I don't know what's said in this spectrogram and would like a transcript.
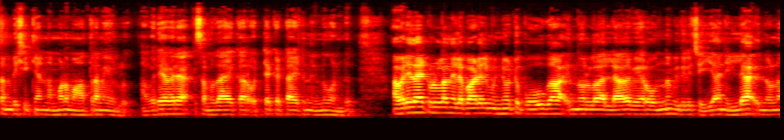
സംരക്ഷിക്കാൻ നമ്മൾ മാത്രമേ ഉള്ളൂ. അവരെ അവരെ സമുദായക്കാർ ഒറ്റക്കെട്ടായിട്ട് നിന്നുകൊണ്ട് അവരുടേതായിട്ടുള്ള നിലപാടിൽ മുന്നോട്ട് പോവുക എന്നുള്ളതല്ലാതെ വേറെ ഒന്നും ഇതിൽ ചെയ്യാനില്ല എന്നുള്ള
